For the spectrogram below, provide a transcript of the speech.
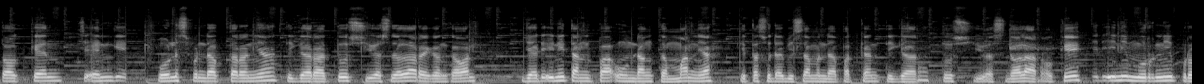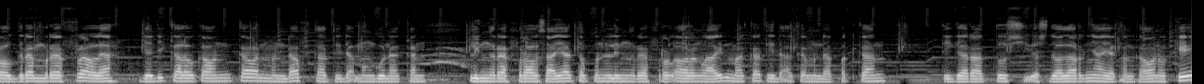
token CNG bonus pendaftarannya 300 US dollar ya kawan-kawan jadi ini tanpa undang teman ya kita sudah bisa mendapatkan 300 US dollar oke okay? jadi ini murni program referral ya jadi kalau kawan-kawan mendaftar tidak menggunakan link referral saya ataupun link referral orang lain maka tidak akan mendapatkan 300 US dollarnya ya kawan-kawan oke okay?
